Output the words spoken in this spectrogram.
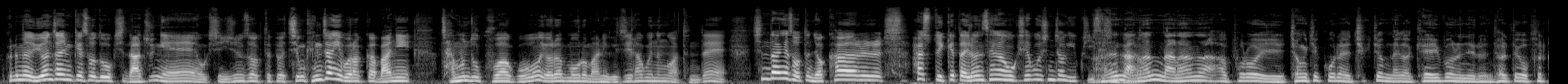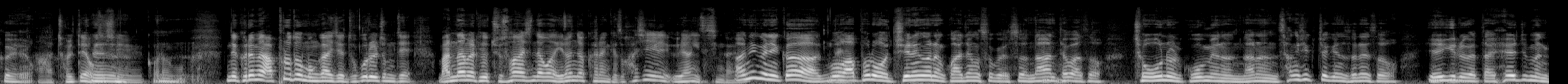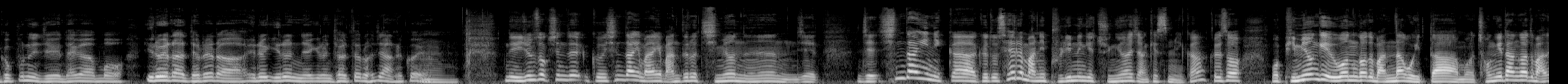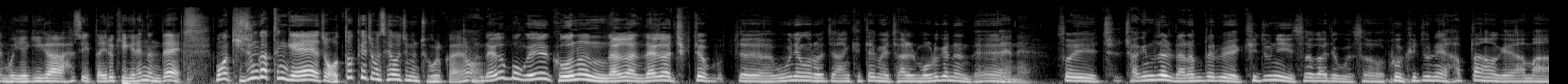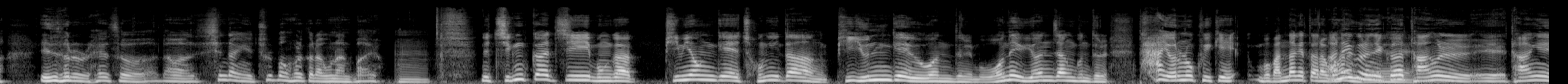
그러면 위원장님께서도 혹시 나중에 혹시 이준석 대표 지금 굉장히 뭐랄까 많이 자문도 구하고 여러모로 많이 의지를 하고 있는 것 같은데 신당에서 어떤 역할을 할 수도 있겠다 이런 생각 혹시 해보신 적이 혹시 있으신가요? 나는 나는 앞으로 이 정치권에 직접 내가 개입하는 일은 절대 없을 거예요. 아 절대 없으실 네. 거라고. 음. 근데 그러면 앞으로도 뭔가 이제 누구를 좀 이제 만남을 계속 주선하신다거나 이런 역할은 계속 하실 의향이 있으신가요? 아니 그러니까 뭐 네. 앞으로 진행하는 과정 속에서 나한테 음. 와서 조언을 구우면은 나는 상식적인 선에서 얘기를 음. 갖다 해주면 그뿐이지 내가 뭐 이래라 저래라 이런 이런 얘기는 절대로 하지 않을 거예요. 음. 근데 이준석 신대 그 신당이 만약에 만들어지면은 이제 이제 신당이니까 그래도 세를 많이 불리는 게 중요하지 않겠습니까? 그래서 뭐 비명계 의원과도 만나고 있다, 뭐 정의당과도 뭐 얘기가 할 수 있다 이렇게 얘기를 했는데 뭔가 기준 같은 게 좀 어떻게 좀 세워지면 좋을까요? 내가 보기에 그거는 내가 내가 직접 운영을 하지 않기 때문에 잘 모르겠는데. 네네. 소위 자기네들 나름대로의 기준이 있어가지고서 그 음. 기준에 합당하게 아마 인선을 해서 아마 신당이 출범할 거라고 난 봐요. 음. 근데 지금까지 뭔가 비명계, 정의당, 비윤계 의원들, 뭐 원외위원장분들 다 열어놓고 이렇게 뭐 만나겠다라고 아니 하는데. 그러니까 당을 당이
